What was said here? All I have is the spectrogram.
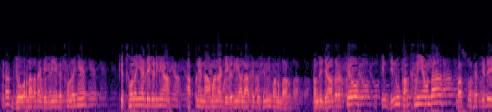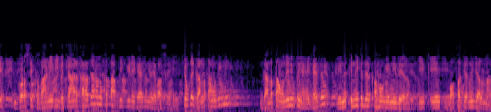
ਕਿਹੜਾ ਜ਼ੋਰ ਲੱਗਦਾ ਡਿਗਰੀਆਂ ਕਿੱਥੋਂ ਲਈਆਂ? ਕਿੱਥੋਂ ਲਈਆਂ ਡਿਗਰੀਆਂ? ਆਪਣੇ ਨਾਮਾਂ ਨਾਲ ਡਿਗਰੀਆਂ ਲਾ ਕੇ ਕੁਝ ਨਹੀਂ ਬਣਦਾ। ਤਾਂ ਤੇ ਯਾਦ ਰੱਖਿਓ ਕਿ ਜਿਹਨੂੰ ਕੱਖ ਨਹੀਂ ਆਉਂਦਾ, ਬਸ ਉਹ ਫਿਰ ਜਿਹੜੇ ਗੁਰਸਿੱਖ ਬਾਣੀ ਦੀ ਵਿਚਾਰ ਕਰਦੇ ਉਹਨਾਂ ਨੂੰ ਕਿਤਾਬੀ ਕੀੜੇ ਕਹਿ ਦਿੰਦੇ ਬਸ ਇਹ। ਕਿਉਂਕਿ ਗੱਲ ਤਾਂ ਆਉਂਦੀ ਨਹੀਂ। ਗੱਲ ਤਾਂ ਆਉਂਦੀ ਨਹੀਂ, ਕੋਈ ਐਂ ਕਹਿ ਦਿਓ ਇਹਨੇ ਕਿੰਨੀ ਕੁ ਦੇਰ ਕਹੋਗੇ ਇੰਨੀ ਦੇਰ? ਇਹ ਇਹ ਬਹੁਤਾ ਚਿਰ ਨਹੀਂ ਚੱਲਣਾ।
